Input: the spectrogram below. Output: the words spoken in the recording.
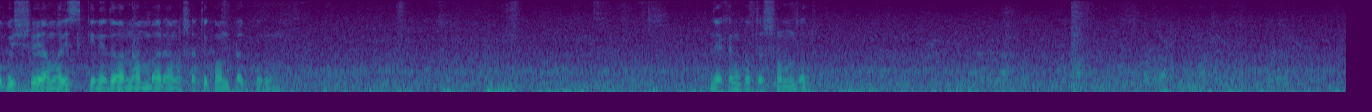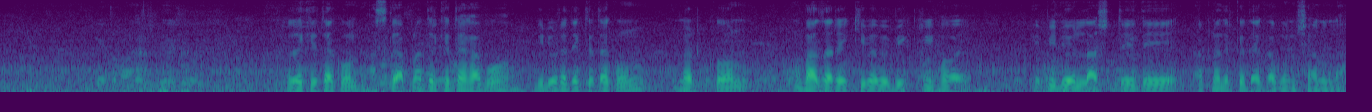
অবশ্যই আমার স্ক্রিনে দেওয়া নাম্বারে আমার সাথে কন্ট্যাক্ট করুন। দেখেন কত সুন্দর। দেখতে থাকুন, আজকে আপনাদেরকে দেখাবো। ভিডিওটা দেখতে থাকুন, লটকন বাজারে কীভাবে বিক্রি হয়। এই ভিডিওর লাস্টে দিয়ে আপনাদেরকে দেখাবো ইনশাল্লাহ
